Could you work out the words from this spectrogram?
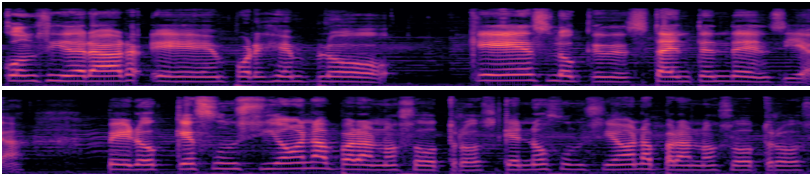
considerar, eh, por ejemplo, qué es lo que está en tendencia, pero qué funciona para nosotros, qué no funciona para nosotros,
